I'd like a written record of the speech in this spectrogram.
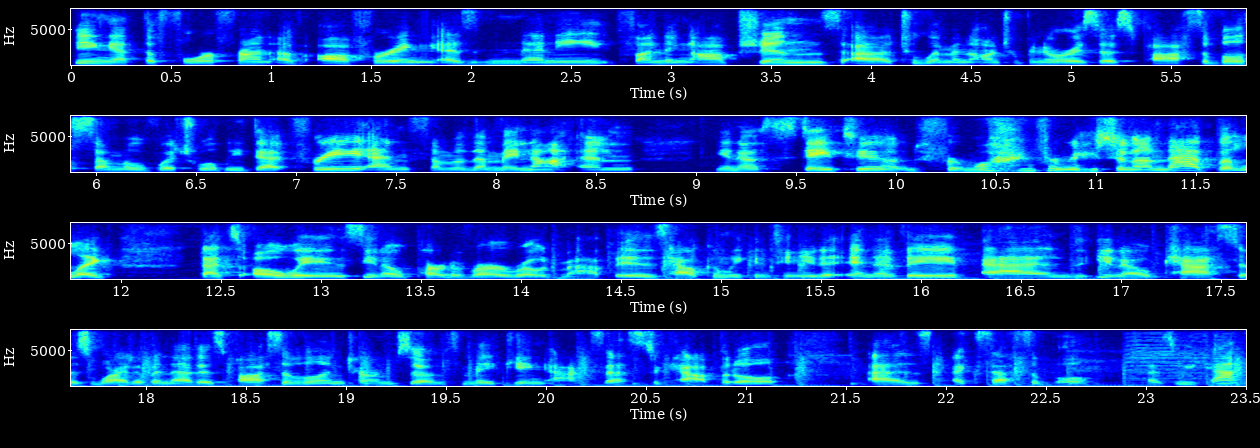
being at the forefront of offering as many funding options uh, to women entrepreneurs as possible, some of which will be debt free and some of them may not. And you know, stay tuned for more information on that. But like, that's always you know part of our roadmap is how can we continue to innovate and you know cast as wide of a net as possible in terms of making access to capital as accessible as we can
